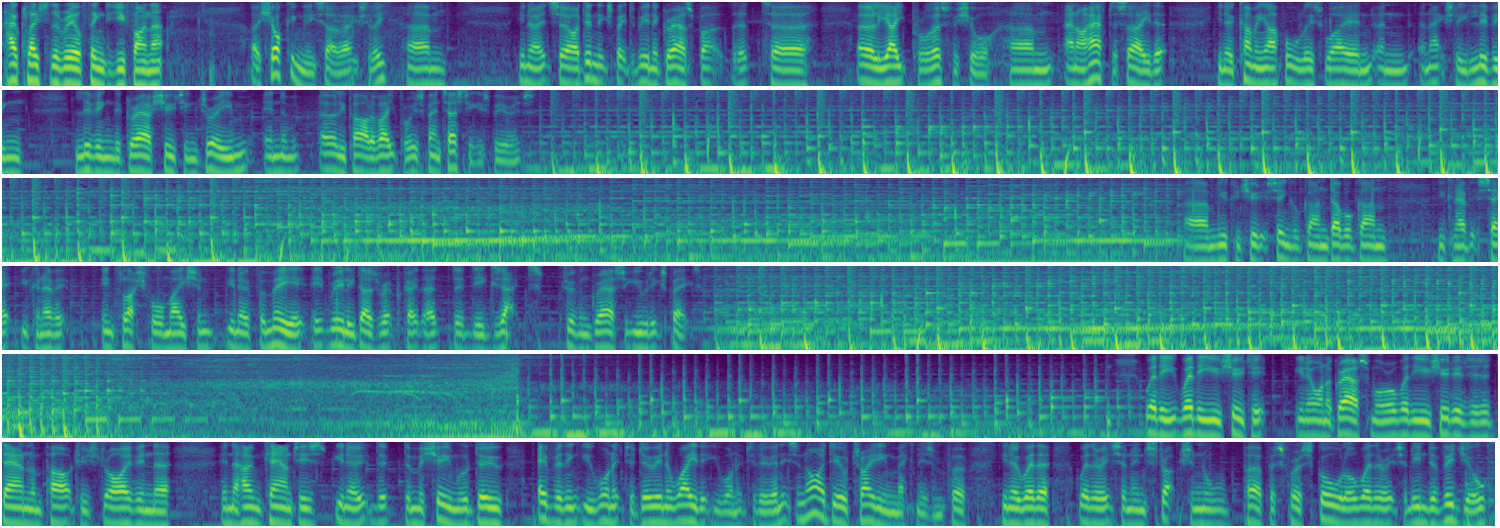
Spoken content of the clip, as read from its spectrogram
How close to the real thing did you find that? Uh, shockingly so, actually. Um, you know, it's uh, I didn't expect to be in a grouse, but at uh, early April, that's for sure. Um, and I have to say that, you know, coming up all this way and, and, and actually living living the grouse shooting dream in the early part of April is a fantastic experience. Um, you can shoot it single gun, double gun. You can have it set. You can have it in flush formation. You know, for me, it, it really does replicate the, the, the exact driven grouse that you would expect. Whether you, whether you shoot it you know on a grouse moor or whether you shoot it as a downland partridge drive in the in the home counties you know the, the machine will do everything you want it to do in a way that you want it to do. And it's an ideal training mechanism for you know whether whether it's an instructional purpose for a school or whether it's an individual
